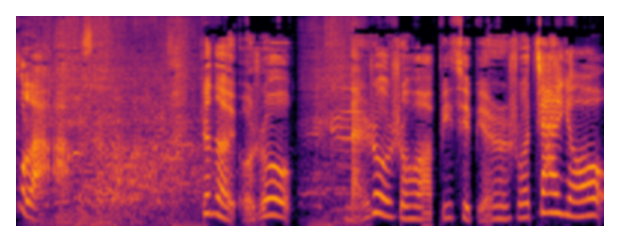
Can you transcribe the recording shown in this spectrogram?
服了啊！真的，有时候难受的时候啊，比起别人说加油，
